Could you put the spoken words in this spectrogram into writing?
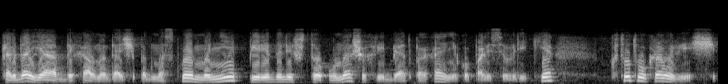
когда я отдыхал на даче под Москвой, мне передали, что у наших ребят, пока они купались в реке, кто-то украл вещи.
